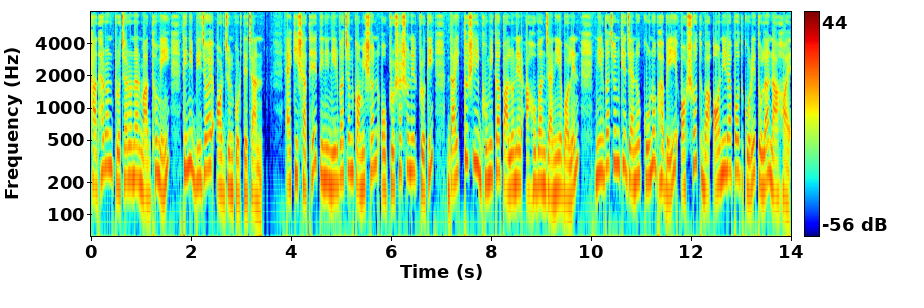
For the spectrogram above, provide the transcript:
সাধারণ প্রচারণার মাধ্যমেই তিনি বিজয় অর্জন করতে চান। একই সাথে তিনি নির্বাচন কমিশন ও প্রশাসনের প্রতি দায়িত্বশীল ভূমিকা পালনের আহ্বান জানিয়ে বলেন, নির্বাচনকে যেন কোনোভাবেই অসৎ বা অনিরাপদ করে তোলা না হয়।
